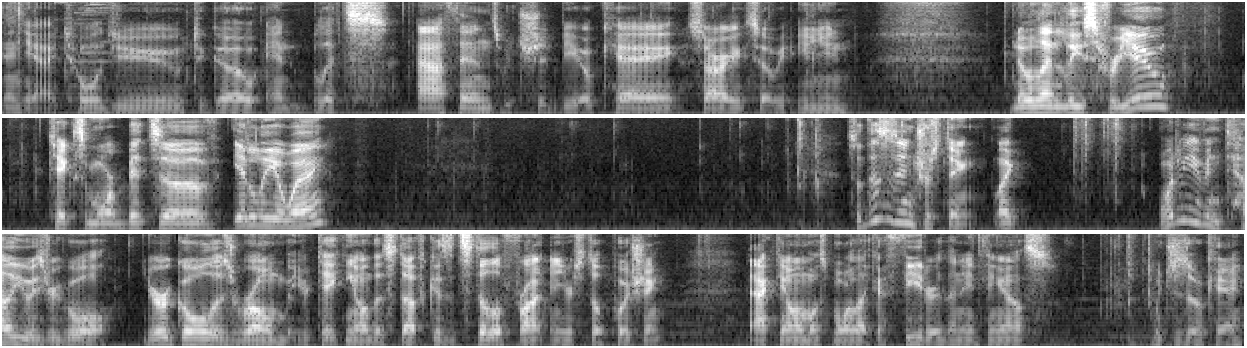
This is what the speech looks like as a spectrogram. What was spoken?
And yeah, I told you to go and blitz Athens, which should be okay. Sorry, Soviet Union. No lend-lease for you. Take some more bits of Italy away. So this is interesting. Like, what did it even tell you as your goal? Your goal is Rome, but you're taking all this stuff because it's still a front and you're still pushing acting almost more like a theater than anything else, which is okay.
